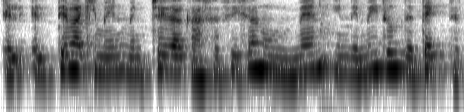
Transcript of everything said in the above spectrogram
el, tema que me, entrega acá, se fijan, un man in the middle detected.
